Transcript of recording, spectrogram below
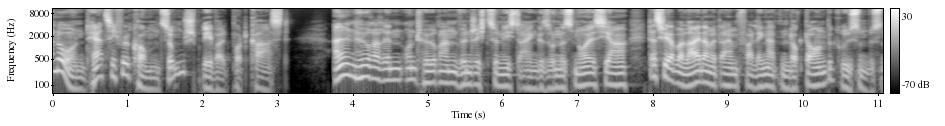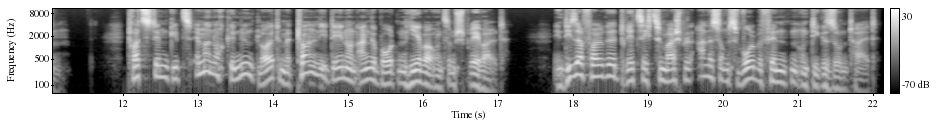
Hallo und herzlich willkommen zum Spreewald Podcast. Allen Hörerinnen und Hörern wünsche ich zunächst ein gesundes neues Jahr, das wir aber leider mit einem verlängerten Lockdown begrüßen müssen. Trotzdem gibt's immer noch genügend Leute mit tollen Ideen und Angeboten hier bei uns im Spreewald. In dieser Folge dreht sich zum Beispiel alles ums Wohlbefinden und die Gesundheit.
